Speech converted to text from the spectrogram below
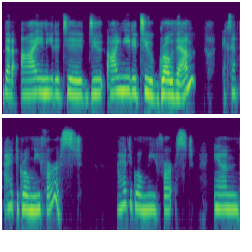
that I needed to do I needed to grow them except I had to grow me first. I had to grow me first. And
